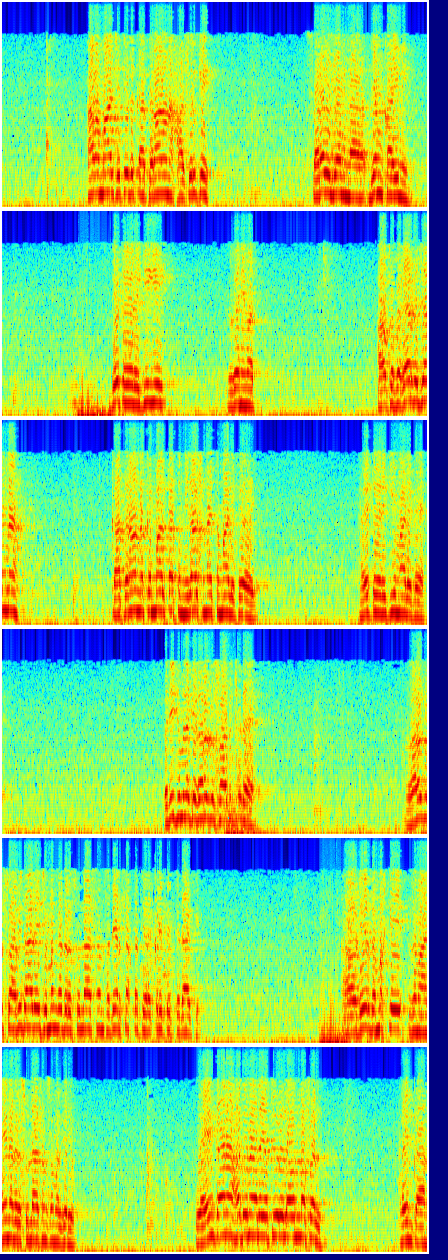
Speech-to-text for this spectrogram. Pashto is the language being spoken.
هغه مال چې ته د کافرانو نه حاصل کې سره د جنگ نه جنگ قائمي دې ته رکیږي غنیمت او که په غیر د جنگ نه کافرانو نه کمال تا ته میراث نه ته مال فی وي هغه ته رکی مال فی په دې جمله کې غرض صحابي څه ده غرض صحابي دا دی چې موږ د رسول الله صلی الله علیه وسلم سره ډېر سخت تیر کړې په ابتدا کې او ډېر د مخکې زمانه نه د رسول الله صلی الله علیه وسلم سره مرګريو وان كان احدنا لا يطير له النصل وان كان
